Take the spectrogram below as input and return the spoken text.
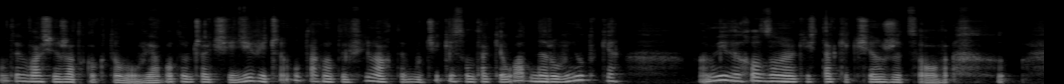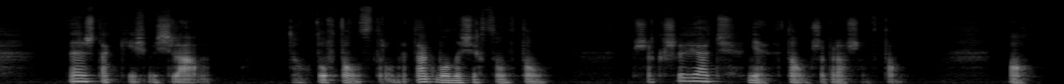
O tym właśnie rzadko kto mówi, a potem człowiek się dziwi, czemu tak na tych filmach te buciki są takie ładne, równiutkie, a mi wychodzą jakieś takie księżycowe. Też tak kiedyś. O, tu w tą stronę, tak? Bo one się chcą w tą przekrzywiać. Nie, w tą, przepraszam, w tą. O.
